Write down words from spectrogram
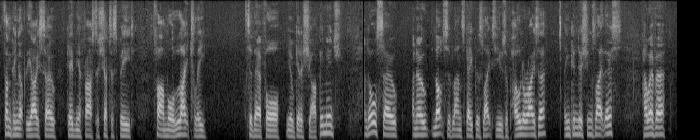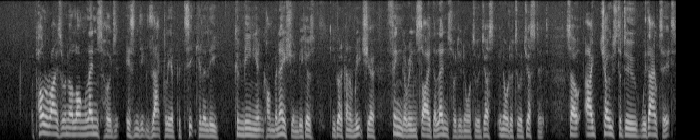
thumping up the ISO gave me a faster shutter speed, far more likely to therefore you know, get a sharp image. And also, I know lots of landscapers like to use a polarizer in conditions like this. However, a polarizer and a long lens hood isn't exactly a particularly convenient combination because you've got to kind of reach your finger inside the lens hood in order to adjust in order to adjust it. So I chose to do without it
